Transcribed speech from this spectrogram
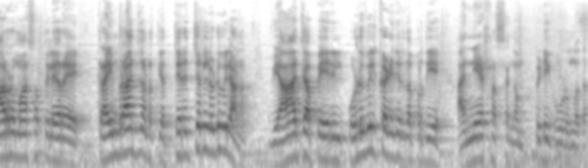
ആറുമാസത്തിലേറെ ക്രൈംബ്രാഞ്ച് നടത്തിയ തിരച്ചിലിനൊടുവിലാണ് വ്യാജ പേരിൽ ഒടുവിൽ കഴിഞ്ഞിരുന്ന പ്രതിയെ അന്വേഷണ സംഘം പിടികൂടുന്നത്.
